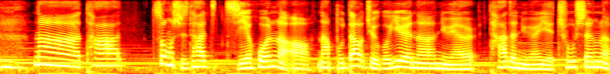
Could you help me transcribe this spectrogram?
嗯那他纵使他结婚了哦，那不到九个月呢，女儿他的女儿也出生了。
